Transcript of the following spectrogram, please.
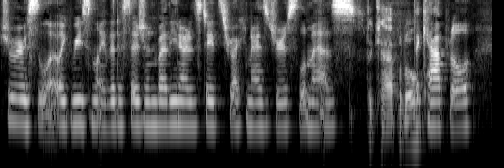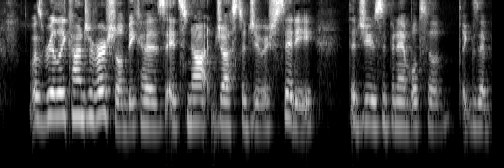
Jerusalem, like recently the decision by the United States to recognize Jerusalem as the capital. the capital was really controversial because it's not just a Jewish city. The Jews have been able to exi-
